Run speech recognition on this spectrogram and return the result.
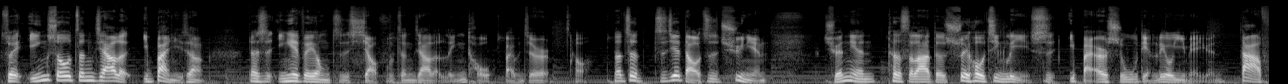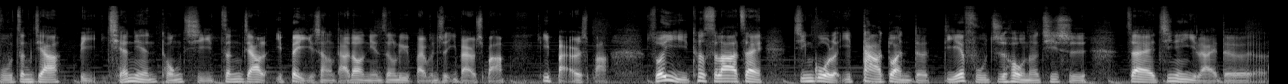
所以营收增加了一半以上，但是营业费用只小幅增加了零头百分之二。好，那这直接导致去年。全年特斯拉的税后净利是一百二十五点六亿美元，大幅增加，比前年同期增加了一倍以上，达到年增率百分之一百二十八，一百二十八。所以特斯拉在经过了一大段的跌幅之后呢，其实在今年以来的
